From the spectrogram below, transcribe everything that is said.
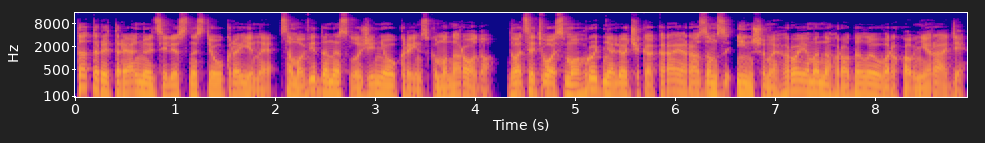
та територіальної цілісності України, самовіддане служіння українському народу. 28 грудня льотчика Карая разом з іншими героями нагородили у Верховній Раді.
